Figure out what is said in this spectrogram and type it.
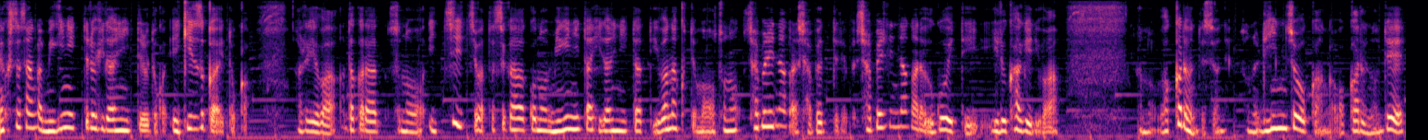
役者さんが右に行ってる左に行ってるとか息遣いとかあるいはだからそのいちいち私がこの右に行った左に行ったって言わなくてもその喋りながら喋ってれば喋りながら動いている限りはあの分かるんですよね。その臨場感が分かるので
